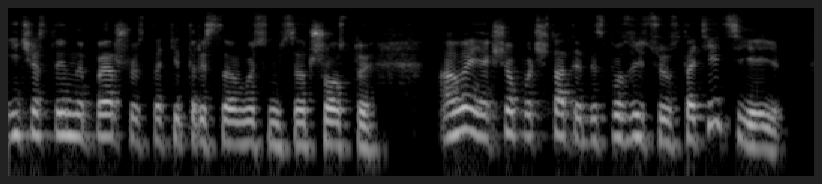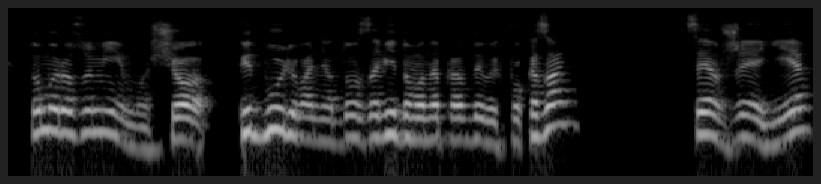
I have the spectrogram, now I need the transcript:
і частини 1 статті 386. Але якщо почитати диспозицію статті цієї, то ми розуміємо, що підбурювання до завідомо неправдивих показань це вже є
